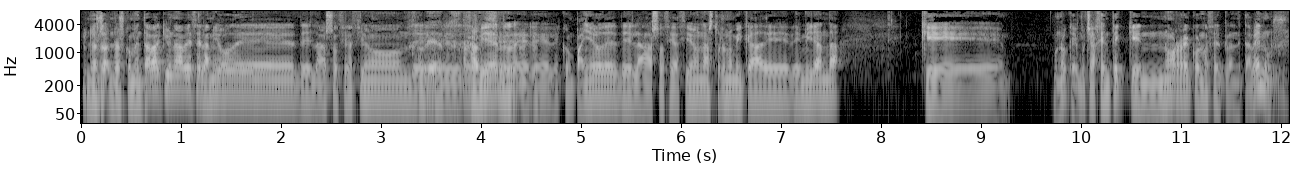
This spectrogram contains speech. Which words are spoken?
Nos, comentaba aquí una vez el amigo de, la asociación de Javier, el, compañero de, la asociación astronómica de Miranda, que bueno, que hay mucha gente que no reconoce el planeta Venus.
